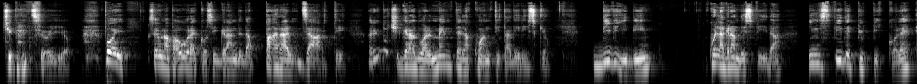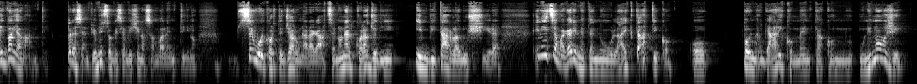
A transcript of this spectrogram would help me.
ci penso io. Poi, se una paura è così grande da paralizzarti, riduci gradualmente la quantità di rischio. Dividi quella grande sfida in sfide più piccole e vai avanti. Per esempio, visto che si avvicina San Valentino, se vuoi corteggiare una ragazza e non hai il coraggio di invitarla ad uscire, inizia magari mettendo un like tattico o poi magari commenta con un emoji,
